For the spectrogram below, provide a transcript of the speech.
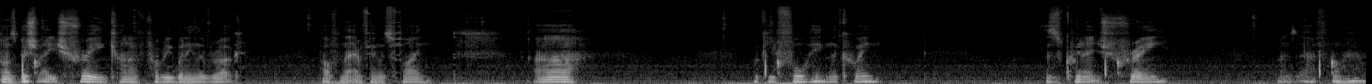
I was bishop h3, kind of probably winning the rook. Apart from that, everything was fine. Ah, uh, rook e4 hitting the queen. There's queen h3. There's f4 here.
